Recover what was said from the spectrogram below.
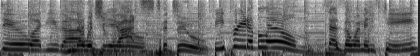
Do what you got. you know what you do. got to do. Be free to bloom, says the women's tee.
